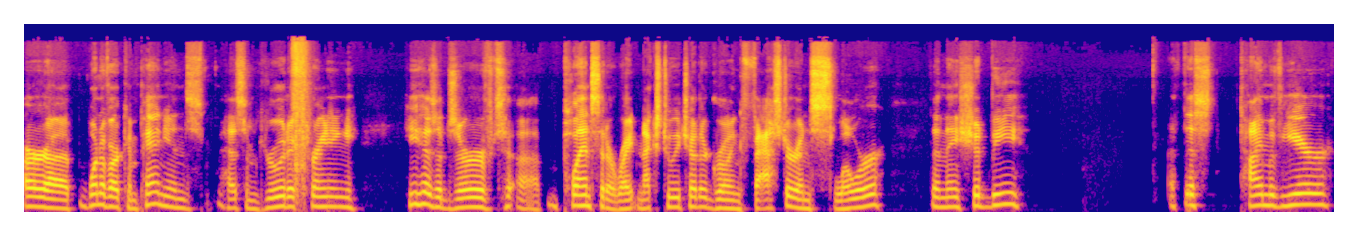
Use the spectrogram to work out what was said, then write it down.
are uh, one of our companions has some druidic training. He has observed uh, plants that are right next to each other growing faster and slower than they should be at this time of year.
